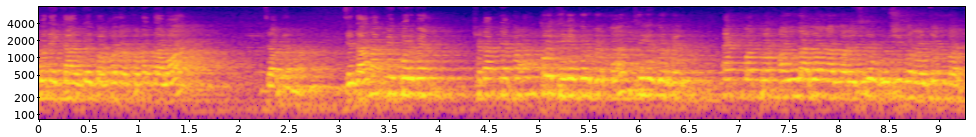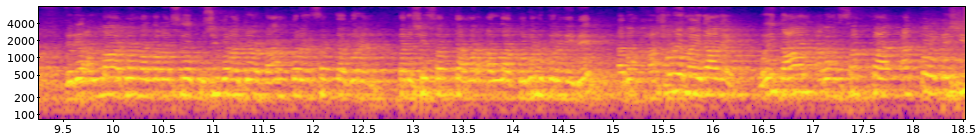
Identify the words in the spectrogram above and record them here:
করে কাউকে কখনো কোনো দেওয়া যাবে না। যে দান আপনি করবেন, সেটা আপনি আপনার অন্তর থেকে করবেন, মন থেকে করবেন। একমাত্র আল্লাহ এবং আল্লাহ রসুলের খুশি করার জন্য। যদি আল্লাহ এবং আল্লাহ রসুলের খুশি করার জন্য দান করেন সৎকা করেন, তাহলে সেই সৎকা আমার আল্লাহ কবুল করে নেবে এবং হাসরের ময়দানে ওই দান এবং সৎকা এত বেশি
